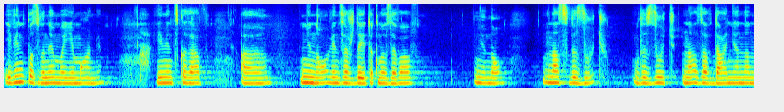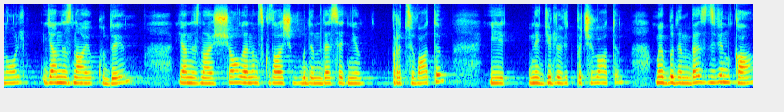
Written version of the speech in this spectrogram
І він подзвонив моїй мамі. І він сказав: е, Ніно, він завжди її так називав. Ніно, нас везуть, везуть на завдання на ноль. Я не знаю куди, я не знаю що, але нам сказали, що ми будемо 10 днів працювати і неділю відпочивати. Ми будемо без дзвінка,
